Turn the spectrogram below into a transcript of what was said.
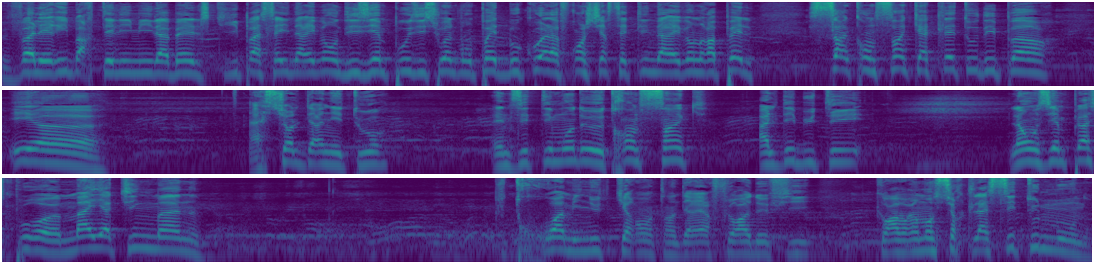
Valérie Barthélémy, la Belge, qui passe à une arrivée en dixième position. Elles vont pas être beaucoup à la franchir cette ligne d'arrivée. On le rappelle, 55 athlètes au départ. Et euh, ah, sur le dernier tour, elles étaient moins de 35 à le débuter. La onzième place pour euh, Maya Kingman. Plus de 3 minutes 40 hein, derrière Flora Duffy. Qui aura vraiment surclassé tout le monde.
